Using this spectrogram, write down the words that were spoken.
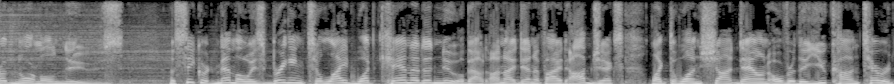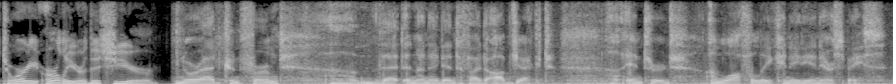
Paranormal News. A secret memo is bringing to light what Canada knew about unidentified objects like the one shot down over the Yukon Territory earlier this year. NORAD confirmed um, that an unidentified object uh, entered unlawfully Canadian airspace.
